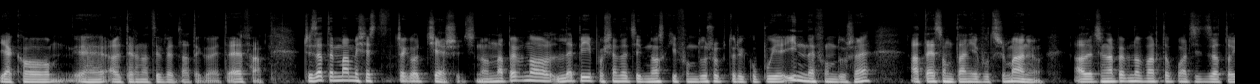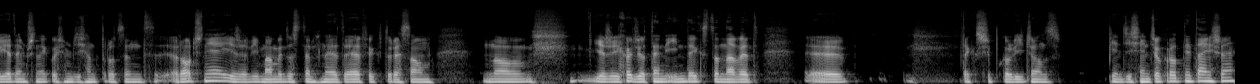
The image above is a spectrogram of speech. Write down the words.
jako e, alternatywę dla tego ETF-a. Czy zatem mamy się z czego cieszyć? No na pewno lepiej posiadać jednostki funduszu, który kupuje inne fundusze, a te są tanie w utrzymaniu, ale czy na pewno warto płacić za to 1,80% rocznie, jeżeli mamy dostępne ETF-y, które są, no, jeżeli chodzi o ten indeks, to nawet yy, tak szybko licząc, 50-krotnie tańsze.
